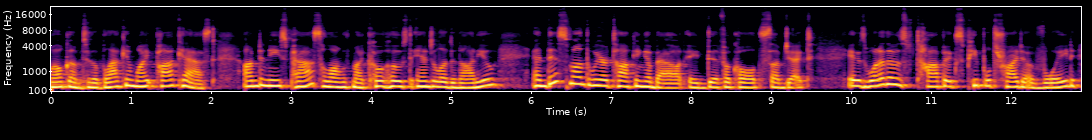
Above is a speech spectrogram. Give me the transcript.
welcome to the Black and White Podcast. I'm Denise Pass, along with my co host Angela Donadio, and this month we are talking about a difficult subject. It is one of those topics people try to avoid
